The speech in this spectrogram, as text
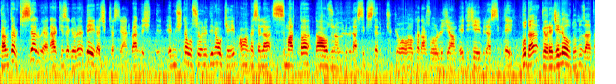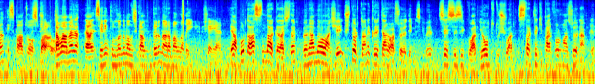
Tabii tabii kişisel bu yani. Herkese göre değil açıkçası yani. Ben de şimdi M3'te o söylediğine okeyim ama mesela Smart'ta daha uzun ömürlü bir lastik isterim. Çünkü o o kadar zorlayacağım, edeceği bir lastik değil. Bu da göreceli olduğunu zaten ispatı oldu şu İspatı an. oldu. Tamamen yani senin kullanım alışkanlıkların arabanla da ilgili bir şey yani. Ya burada aslında arkadaşlar önemli olan şey 3-4 tane kriter var söylediğimiz gibi. Sessizlik var, yol tutuş var, ıslaktaki performansı önemli,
